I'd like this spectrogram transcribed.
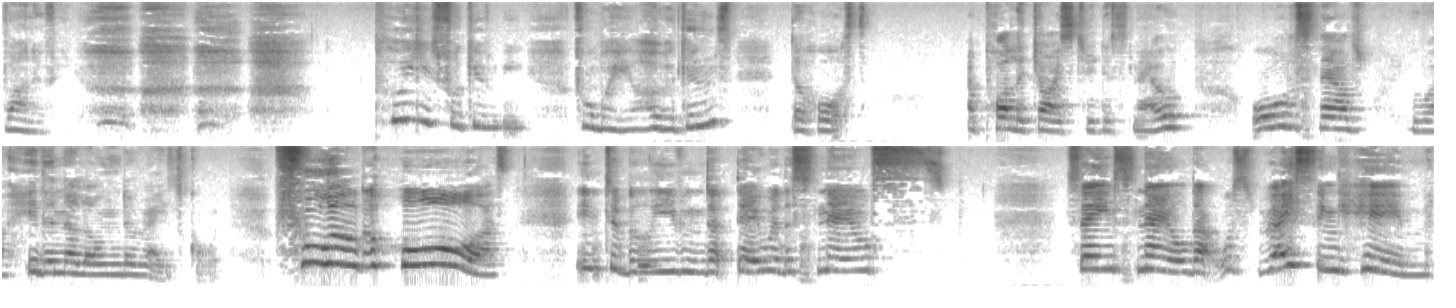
fun of you. Please forgive me for my arrogance. The horse apologized to the snail. All the snails were hidden along the race course fooled the horse into believing that they were the snails, same snail that was racing him.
